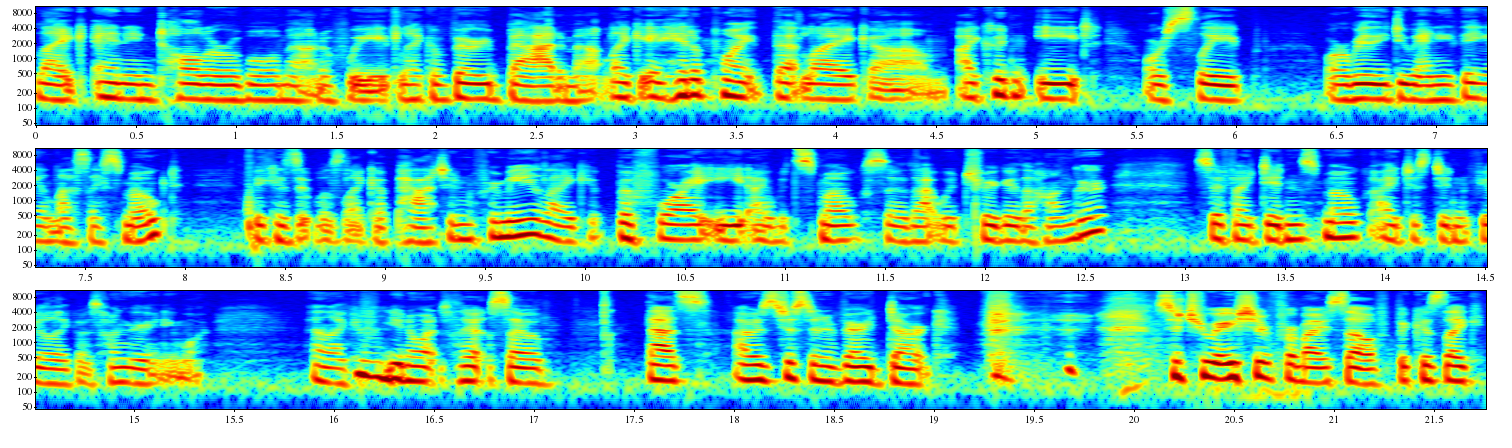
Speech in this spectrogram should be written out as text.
like an intolerable amount of weed like a very bad amount. Like it hit a point that like um, i couldn't eat or sleep or really do anything unless i smoked because it was like a pattern for me. Like before i eat i would smoke so that would trigger the hunger. So if i didn't smoke i just didn't feel like i was hungry anymore. And like mm-hmm. you know what? So that's i was just in a very dark situation for myself because like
